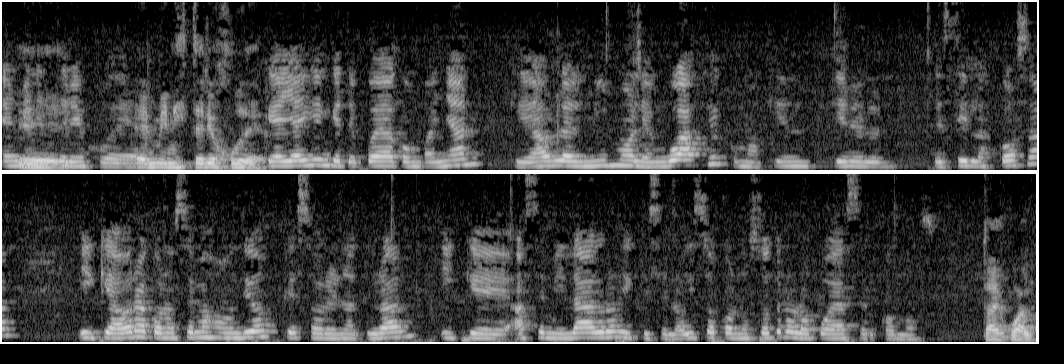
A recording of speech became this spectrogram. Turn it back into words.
el eh, Ministerio Judea. el Ministerio Judeo. Que hay alguien que te pueda acompañar, que habla el mismo lenguaje, como quien quiere decir las cosas, y que ahora conocemos a un Dios que es sobrenatural y que hace milagros y que se lo hizo con nosotros, lo puede hacer con vos. Tal cual.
